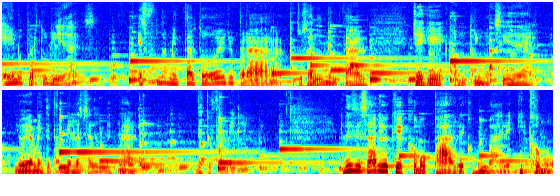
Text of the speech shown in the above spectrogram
en oportunidades. Es fundamental todo ello para que tu salud mental llegue a un clímax ideal y obviamente también la salud mental de tu familia. Es necesario que como padre, como madre y como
